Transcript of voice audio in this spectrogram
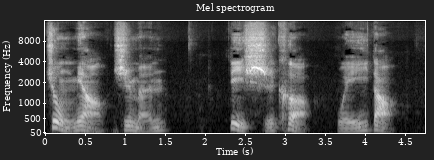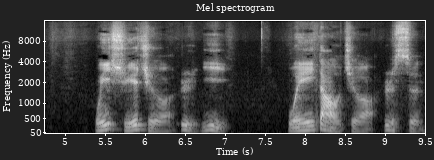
众妙之门。第十课为道，为学者日益，为道者日损。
